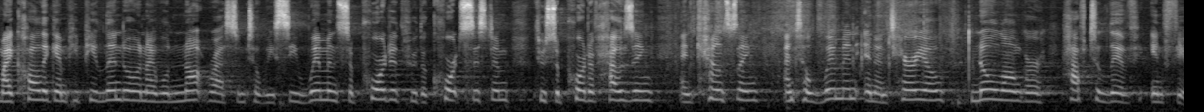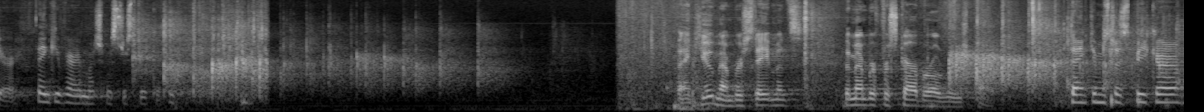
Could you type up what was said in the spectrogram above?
My colleague MPP Lindo and I will not rest until we see women supported through the court system, through supportive housing and counselling, until women in Ontario no longer have to live in fear. Thank you very much, Mr. Speaker. Thank you. Member statements. The member for Scarborough Rouge Park. Thank you, Mr. Speaker.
